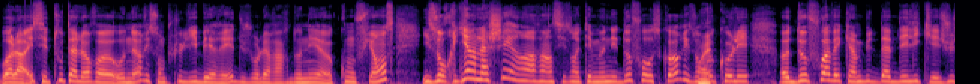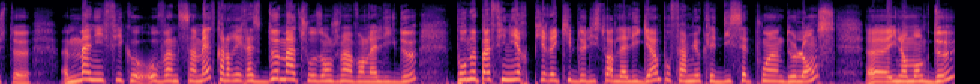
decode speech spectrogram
Voilà, et c'est tout à leur honneur. Ils sont plus libérés. Du jour leur a redonné confiance. Ils ont rien lâché hein, à Reims. Ils ont été menés deux fois au score. Ils ont Ouais. recollé deux fois avec un but d'Abdelli qui est juste magnifique au, au 25 mètres. Alors il reste deux matchs aux Angevins avant la Ligue 2 pour ne pas finir pire équipe de l'histoire de la Ligue 1 pour faire mieux que les 17 points de Lens. Euh, il en manque deux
